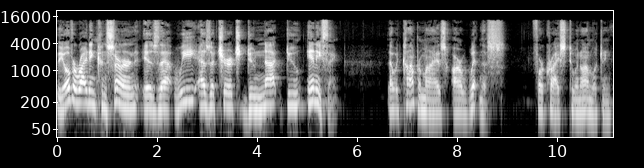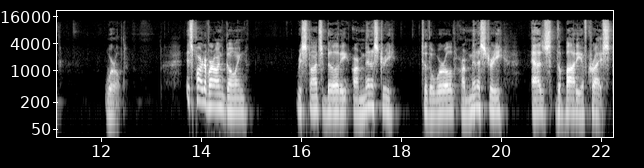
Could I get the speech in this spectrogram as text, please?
The overriding concern is that we as a church do not do anything that would compromise our witness for Christ to an onlooking world. It's part of our ongoing responsibility, our ministry to the world, our ministry as the body of Christ.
